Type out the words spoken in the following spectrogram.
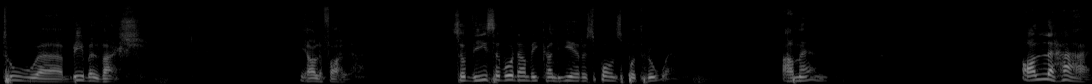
to uh, eh, bibelvers, i alle fall, som viser hvordan vi kan gi respons på troen. Amen. Alle her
